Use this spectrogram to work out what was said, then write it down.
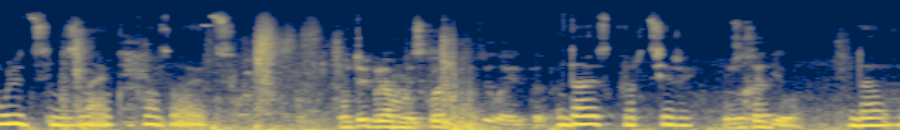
Улица, не знаю, как называется. Ну ты прямо из квартиры взяла или как? Да, из квартиры. Ну заходила? Да.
